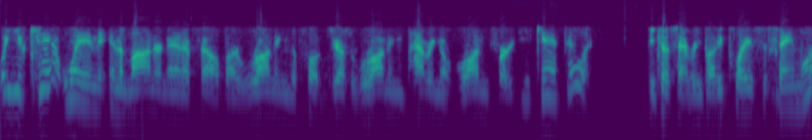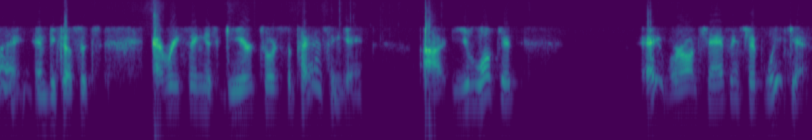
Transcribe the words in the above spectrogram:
Well, you can't win in the modern NFL by running the foot, just running, having a run for. You can't do it because everybody plays the same way, and because it's everything is geared towards the passing game. Uh, you look at, hey, we're on championship weekend.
